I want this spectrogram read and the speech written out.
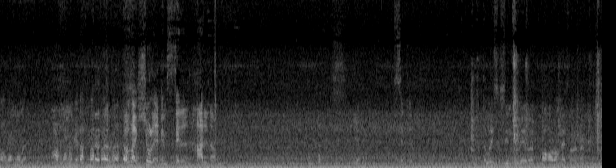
oh, one more left. Oh, one more go. I was like, surely I didn't set it hard enough. yeah. Sent it. At least the sins are there though. Oh, hold on, that's not in there.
